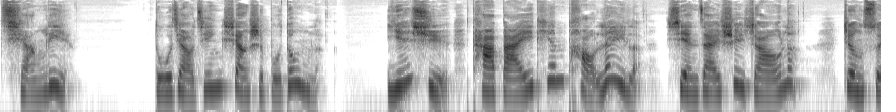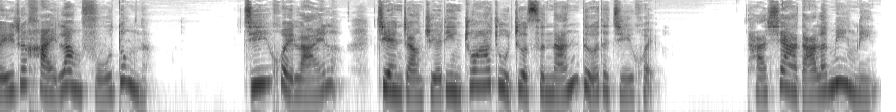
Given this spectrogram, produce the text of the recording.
强烈，独角鲸像是不动了。也许它白天跑累了，现在睡着了，正随着海浪浮动呢。机会来了，舰长决定抓住这次难得的机会。他下达了命令：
